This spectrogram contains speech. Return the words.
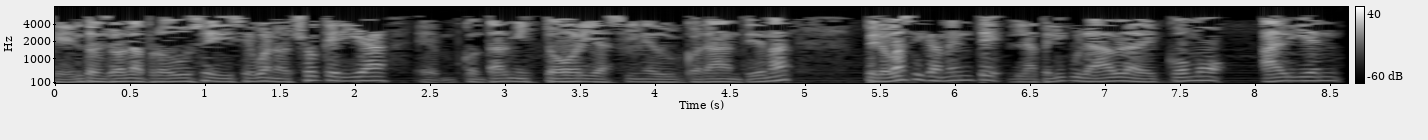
que Elton John la produce y dice, bueno, yo quería eh, contar mi historia sin edulcorante y demás, pero básicamente la película habla de cómo alguien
